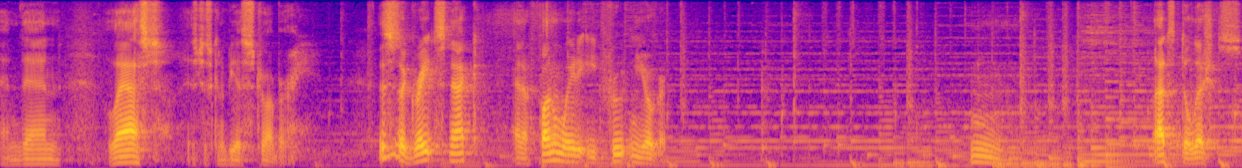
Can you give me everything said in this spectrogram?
and then last is just going to be a strawberry. This is a great snack and a fun way to eat fruit and yogurt. Mmm, That's delicious.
